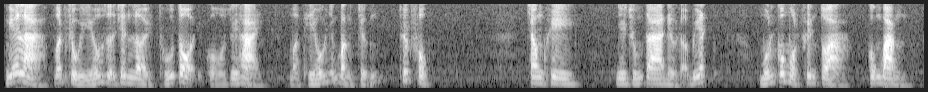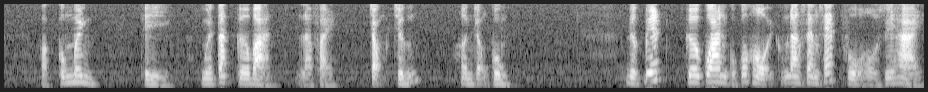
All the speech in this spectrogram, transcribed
nghĩa là vẫn chủ yếu dựa trên lời thú tội của Hồ Duy Hải mà thiếu những bằng chứng thuyết phục. Trong khi, như chúng ta đều đã biết, muốn có một phiên tòa công bằng hoặc công minh thì nguyên tắc cơ bản là phải trọng chứng hơn trọng cung. Được biết, cơ quan của Quốc hội cũng đang xem xét vụ Hồ Duy Hải.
